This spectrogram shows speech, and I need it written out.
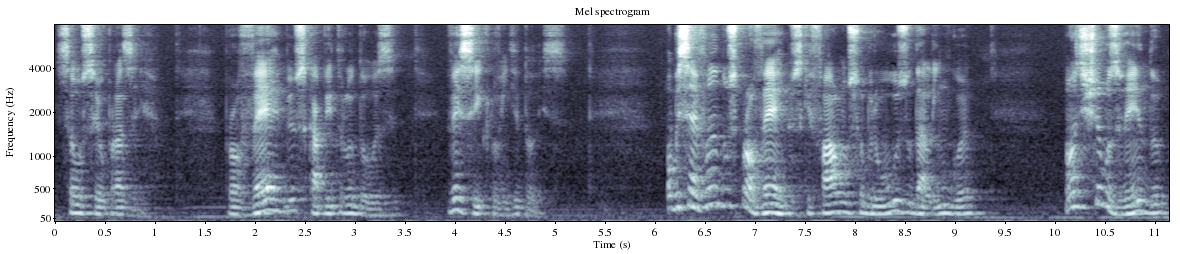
são o seu prazer. Provérbios capítulo 12, versículo 22. Observando os provérbios que falam sobre o uso da língua, nós estamos vendo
